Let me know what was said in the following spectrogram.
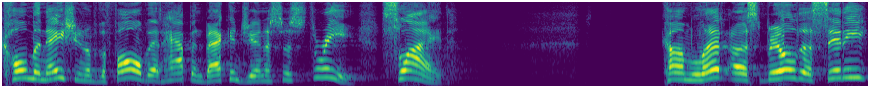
culmination of the fall that happened back in Genesis 3. Slide. Come, let us build a city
